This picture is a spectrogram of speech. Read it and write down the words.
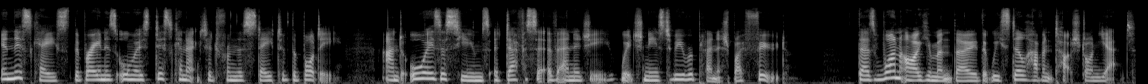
In this case, the brain is almost disconnected from the state of the body and always assumes a deficit of energy which needs to be replenished by food. There's one argument, though, that we still haven't touched on yet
